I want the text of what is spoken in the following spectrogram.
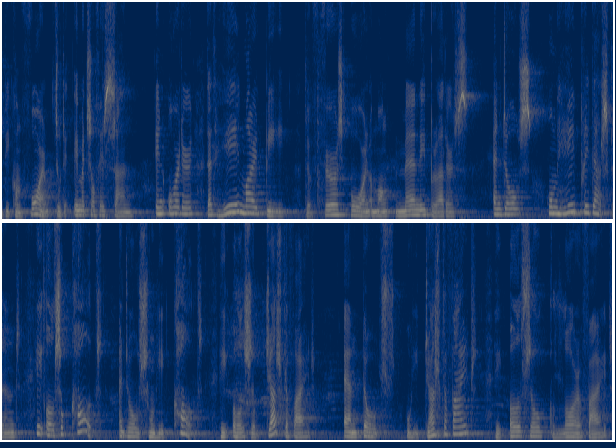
be conformed to the image of his Son, in order that he might be the firstborn among many brothers, and those whom he predestined, he also called, and those whom he called, he also justified, and those whom he justified, he also glorified.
